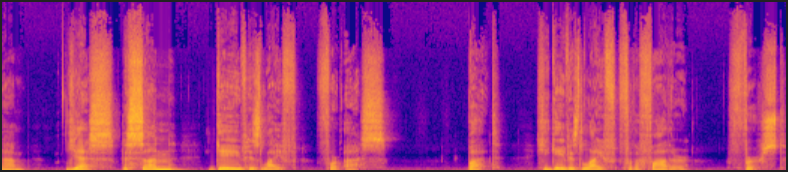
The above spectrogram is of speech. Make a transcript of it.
Um, yes, the Son gave his life for us but he gave his life for the Father first.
